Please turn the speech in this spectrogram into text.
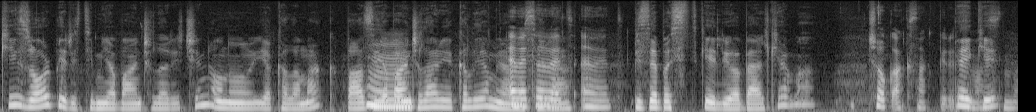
ki zor bir ritim yabancılar için onu yakalamak. Bazı hmm. yabancılar yakalayamıyor evet, mesela. Evet, evet. Bize basit geliyor belki ama. Çok aksak bir ritim Peki, aslında.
